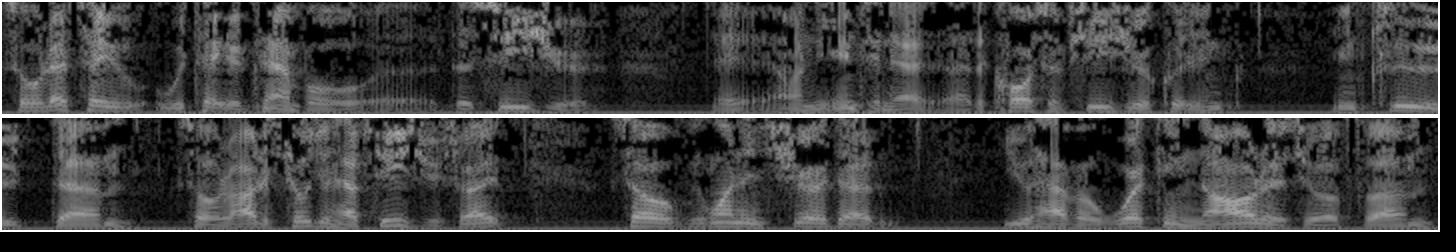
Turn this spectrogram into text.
So let's say we take example uh, the seizure uh, on the internet. Uh, the cause of seizure could inc- include, um, so a lot of children have seizures, right? So we want to ensure that you have a working knowledge of, um,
